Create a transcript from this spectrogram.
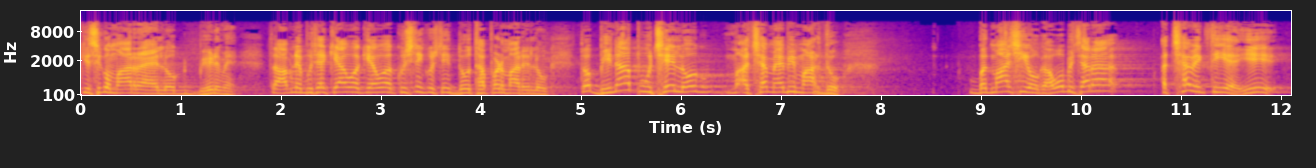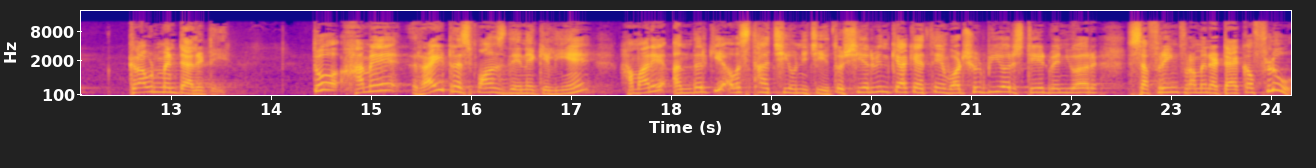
किसी को मार रहा है लोग भीड़ में। तो आपने पूछा, क्या हुआ क्या हुआ? कुछ नहीं कुछ नहीं, दो थप्पड़ मारे लोग। तो बिना पूछे लोग अच्छा मैं भी मार दो। बदमाशी होगा। वो बेचारा अच्छा व्यक्ति है, ये क्राउड मेंटेलिटी तो हमें राइट रिस्पॉन्स देने के लिए हमारे अंदर की अवस्था अच्छी होनी चाहिए। तो शेयरविंद क्या कहते हैं? What should be your state when you are suffering from an attack of flu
